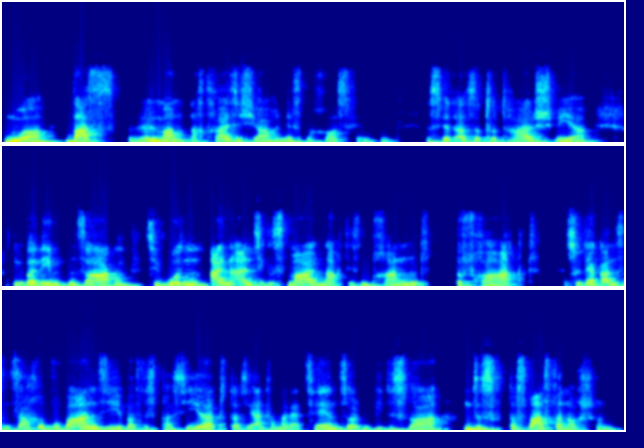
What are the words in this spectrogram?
Nur, was will man nach 30 Jahren jetzt noch rausfinden? Das wird also total schwer. Die Überlebenden sagen, sie wurden ein einziges Mal nach diesem Brand befragt zu der ganzen Sache. Wo waren sie? Was ist passiert? Dass sie einfach mal erzählen sollten, wie das war. Und das, das war es dann auch schon.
